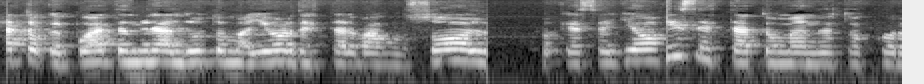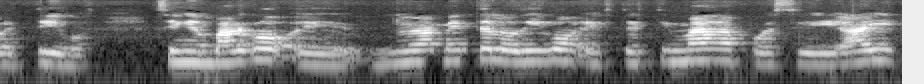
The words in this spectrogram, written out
dato que pueda tener el adulto mayor de estar bajo sol qué sé yo, y se está tomando estos correctivos. Sin embargo, eh, nuevamente lo digo, este, estimada, pues si hay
